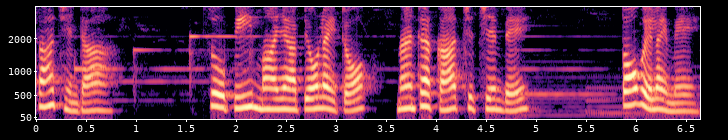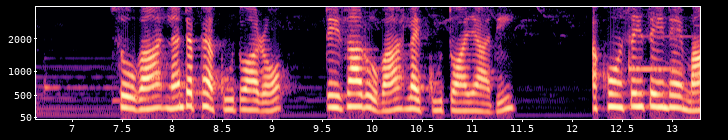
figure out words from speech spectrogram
စားချင်တာဆိုပြီးမာယာပြောလိုက်တော့မန်ထက်ကချစ်ချင်းပဲတောဝယ်လိုက်မယ်ဆိုကလမ်းတစ်ဖက်ကူးသွားတော့တေစားတို့ပါလိုက်ကူးသွားရသည် အခွန်စိမ့်စိမ့်ထဲမှာ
